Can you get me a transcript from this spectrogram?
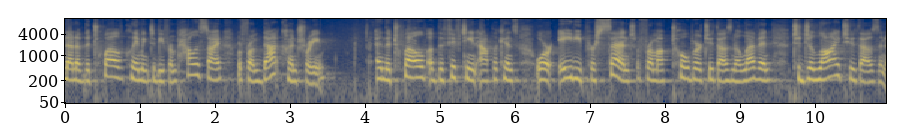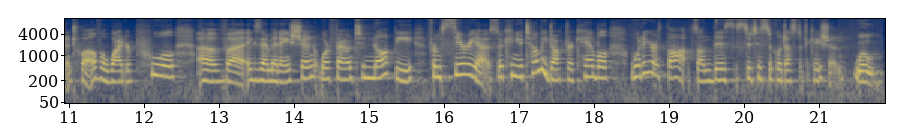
None of the 12 claiming to be from Palestine were from that country and the 12 of the 15 applicants, or 80% from October 2011 to July 2012, a wider pool of uh, examination, were found to not be from Syria. So, can you tell me, Dr. Campbell, what are your thoughts on this statistical justification? Well,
